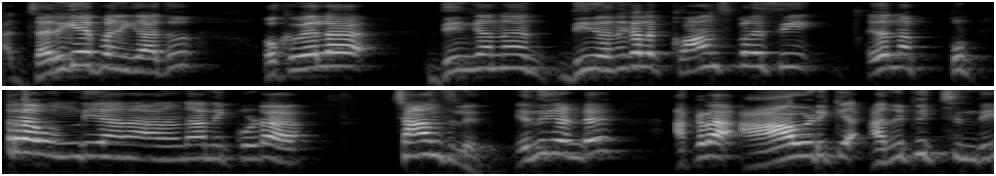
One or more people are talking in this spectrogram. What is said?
అది జరిగే పని కాదు. ఒకవేళ దీనికన్నా దీని వెనకాల కాన్స్పిరసీ ఏదన్నా కుట్ర ఉంది అని అనడానికి కూడా ఛాన్స్ లేదు. ఎందుకంటే అక్కడ ఆవిడకి అనిపించింది.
